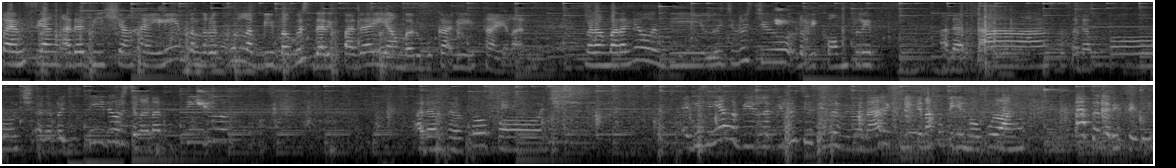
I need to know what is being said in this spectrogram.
Friends yang ada di Shanghai ini menurutku lebih bagus daripada yang baru buka di Thailand. Barang-barangnya lebih lucu-lucu, lebih komplit. Ada tas, terus ada pouch, ada baju tidur, celana tidur, ada travel pouch. Edisinya lebih lebih lucu sih, lebih menarik, bikin aku pingin mau pulang. Satu dari sini.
